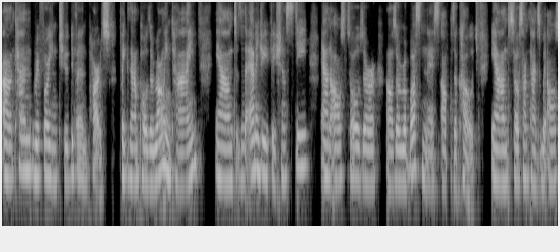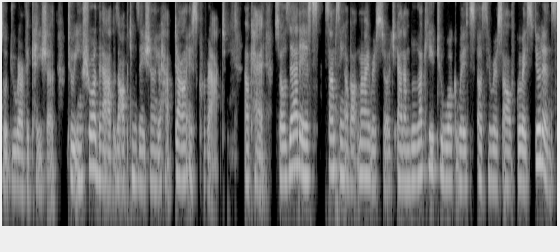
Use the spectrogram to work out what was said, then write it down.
uh, can referring to different parts. For example, the running time and the energy efficiency, and also the uh, the robustness of the code. And so sometimes we also do verification to ensure that the optimization you have done is correct. Okay, so that is something about my research, and I'm lucky to work with a series of great students,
